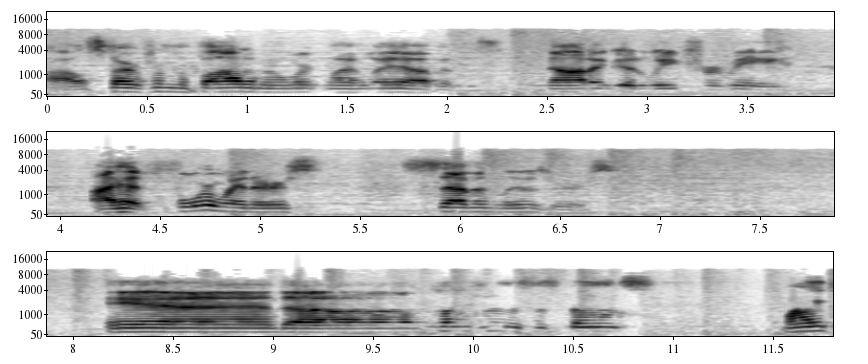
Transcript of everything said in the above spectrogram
I'll start from the bottom and work my way up. It's not a good week for me. I had four winners, seven losers. And uh, through the suspense, Mike,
